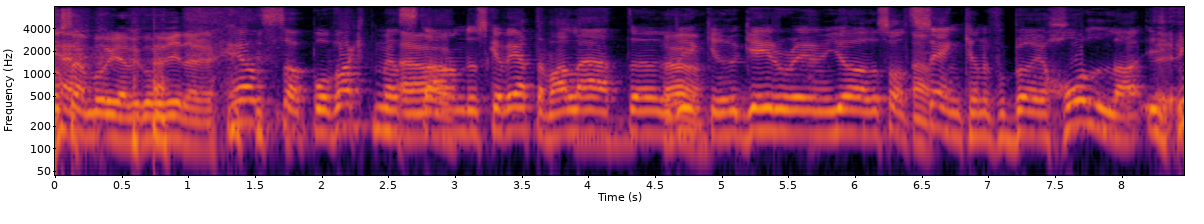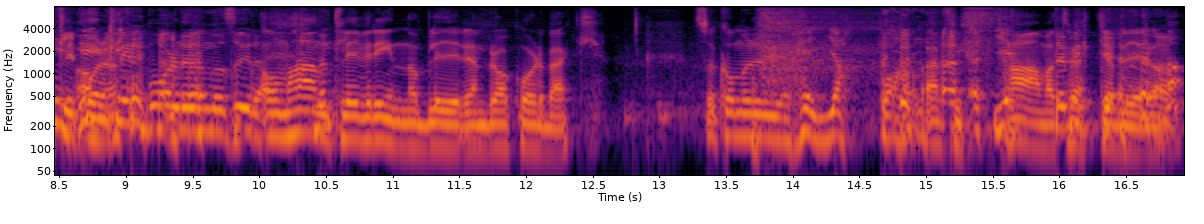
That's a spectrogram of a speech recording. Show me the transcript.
och sen börjar vi gå vidare. hälsa på vaktmästaren, du ska veta vad alla äter, Ja. dricker, hur Gatorade gör och sånt. Sen kan du få börja hålla i i clipboarden och så vidare. Om han Men- kliver in och blir en bra quarterback. Så kommer du ju heja på honom. Ja, fy fan, vad trött jag blir då.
